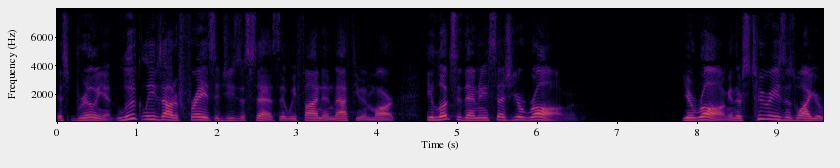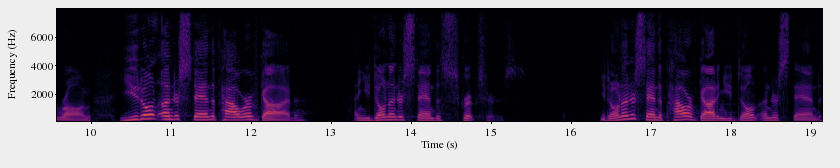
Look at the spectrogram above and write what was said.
It's brilliant. Luke leaves out a phrase that Jesus says that we find in Matthew and Mark he looks at them and he says, You're wrong. You're wrong. And there's two reasons why you're wrong. You don't understand the power of God, and you don't understand the scriptures. You don't understand the power of God, and you don't understand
